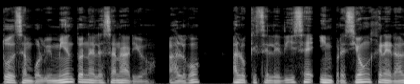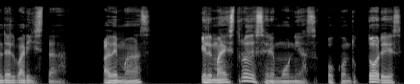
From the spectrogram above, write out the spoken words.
tu desenvolvimiento en el escenario, algo a lo que se le dice impresión general del barista. Además, el maestro de ceremonias o conductores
